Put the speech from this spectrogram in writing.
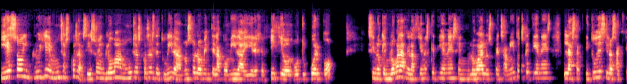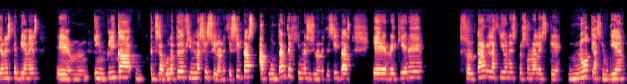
Y eso incluye muchas cosas y eso engloba muchas cosas de tu vida, no solamente la comida y el ejercicio o tu cuerpo, sino que engloba las relaciones que tienes, engloba los pensamientos que tienes, las actitudes y las acciones que tienes, Em, implica desapuntarte del gimnasio si lo necesitas, apuntarte al gimnasio si lo necesitas, eh, requiere soltar relaciones personales que no te hacen bien,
